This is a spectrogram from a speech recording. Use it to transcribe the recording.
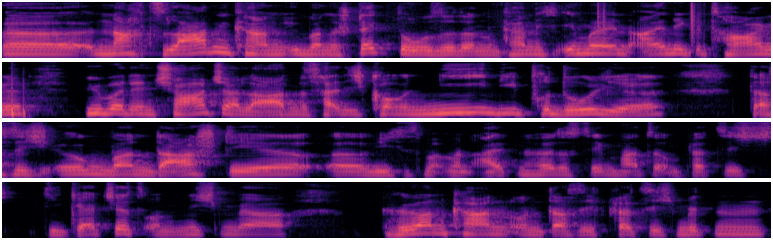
äh, nachts laden kann über eine Steckdose, dann kann ich immer in einige Tage über den Charger laden. Das heißt, ich komme nie in die Bredouille, dass ich irgendwann dastehe, äh, wie ich das mit meinem alten Hörsystem hatte und plötzlich die Gadgets und nicht mehr hören kann und dass ich plötzlich mitten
